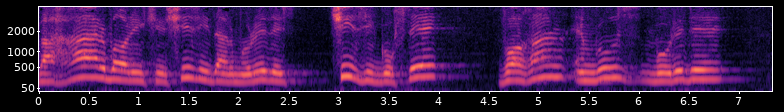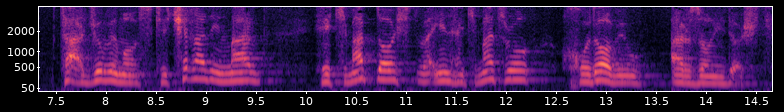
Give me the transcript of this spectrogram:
و هر باری که چیزی در مورد چیزی گفته واقعا امروز مورد تعجب ماست که چقدر این مرد حکمت داشت و این حکمت رو خدا به او ارزانی داشت.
